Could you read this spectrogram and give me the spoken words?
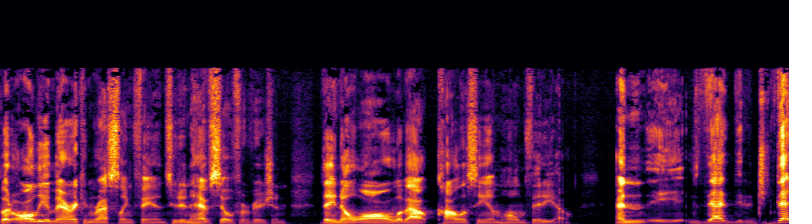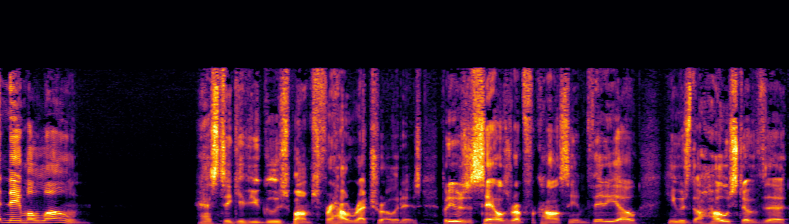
But all the American wrestling fans who didn't have Silvervision, they know all about Coliseum Home Video. And eh, that that name alone has to give you goosebumps for how retro it is. But he was a sales rep for Coliseum Video. He was the host of the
